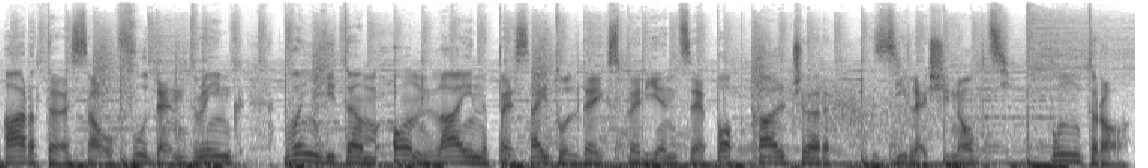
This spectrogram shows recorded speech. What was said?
artă sau food and drink, vă invităm online pe site-ul de experiențe pop culture zile și nopți.ro.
